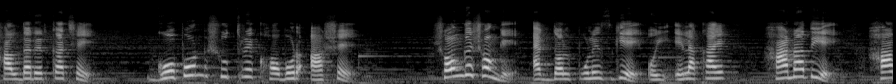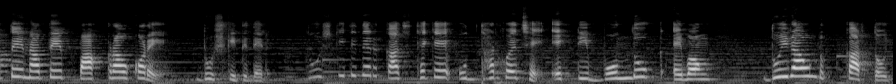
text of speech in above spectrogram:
হালদারের কাছে গোপন সূত্রে খবর আসে, সঙ্গে সঙ্গে একদল পুলিশ গিয়ে ওই এলাকায় হানা দিয়ে হাতে নাতে পাকড়াও করে দুষ্কৃতীদের। দুষ্কৃতীদের কাছ থেকে উদ্ধার হয়েছে একটি বন্দুক এবং দুই রাউন্ড কার্তুজ।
